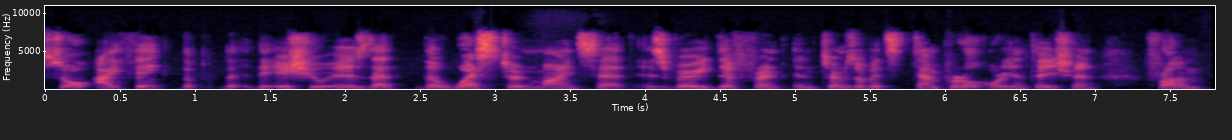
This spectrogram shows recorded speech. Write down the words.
so I think the, the, the issue is that the Western mindset is very different in terms of its temporal orientation from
